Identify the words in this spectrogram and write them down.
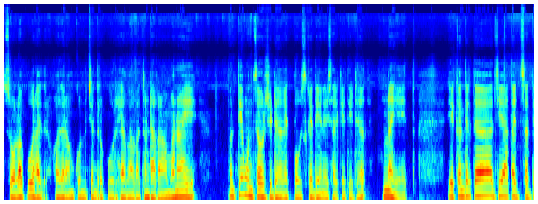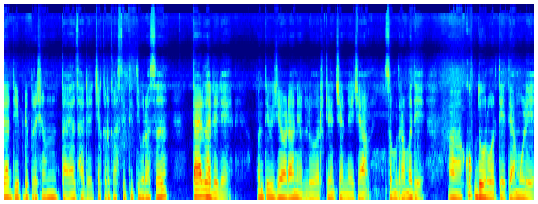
सोलापूर हैदराबाद रामकुंड चंद्रपूर ह्या भागातून ढगाळ हवामान आहे. पण ते उंचावरचे ढग आहेत. पाऊस काही देण्यासारखे ते ढग नाही आहेत एकंदरीत जे आता सध्या डीप डिप्रेशन तयार झाले आहे चक्रका स्थिती तीव्र असं तयार झालेले आहे. पण ते विजयवाडा नेल्लोर किंवा चेन्नईच्या समुद्रामध्ये खूप दूरवरती आहे. त्यामुळे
